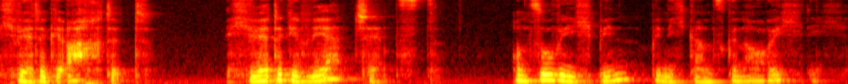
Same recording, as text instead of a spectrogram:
ich werde geachtet. Ich werde gewertschätzt. Und so wie ich bin, bin ich ganz genau richtig.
